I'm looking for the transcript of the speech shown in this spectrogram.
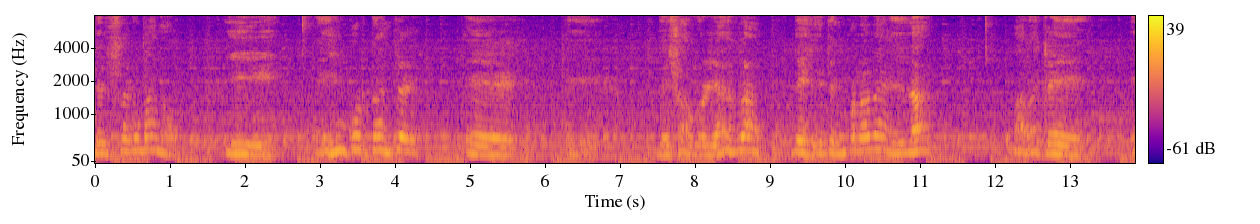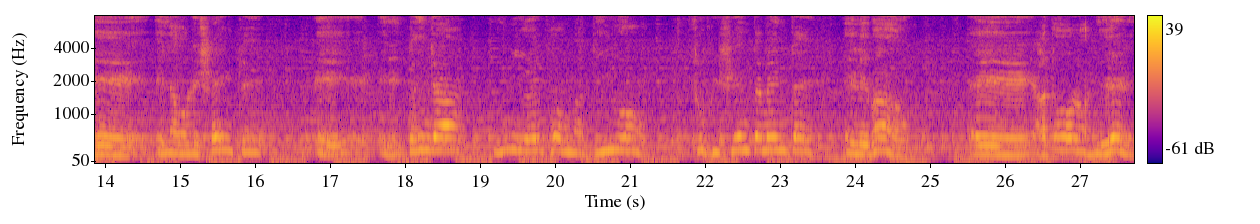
del ser humano y es importante eh, eh, desarrollarla desde temprana edad para que eh, el adolescente eh, eh, tenga un nivel formativo suficientemente elevado a todos los niveles,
